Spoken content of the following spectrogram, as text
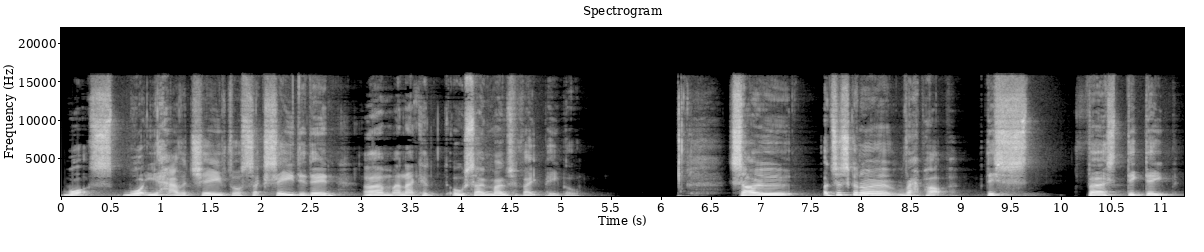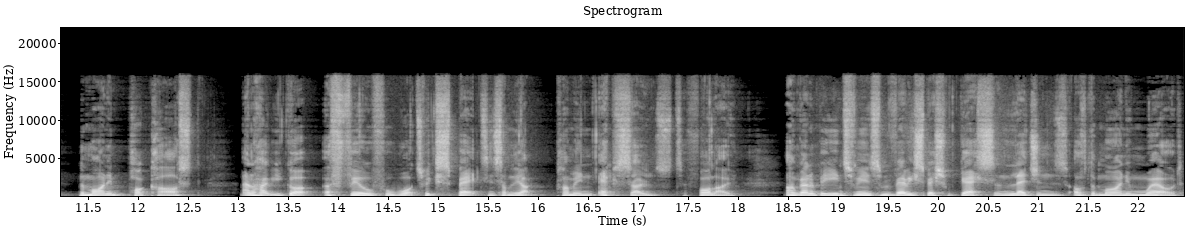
what's what you have achieved or succeeded in, um, and that could also motivate people. So, I'm just going to wrap up this first dig deep the mining podcast, and I hope you got a feel for what to expect in some of the upcoming episodes to follow. I'm going to be interviewing some very special guests and legends of the mining world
